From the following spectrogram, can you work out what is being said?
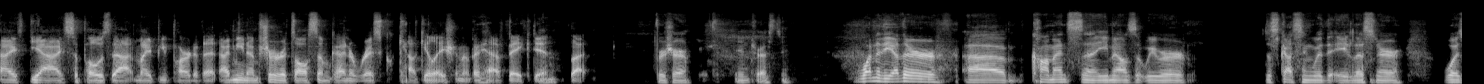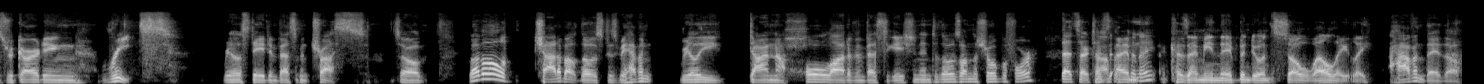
I yeah, I suppose that might be part of it. I mean, I'm sure it's all some kind of risk calculation that they have baked in, but For sure. interesting. One of the other uh, comments, uh, emails that we were discussing with a listener was regarding REITs, real estate investment trusts. So we'll have a little chat about those because we haven't really done a whole lot of investigation into those on the show before. That's our topic tonight. because I mean they've been doing so well lately. Haven't they, though?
